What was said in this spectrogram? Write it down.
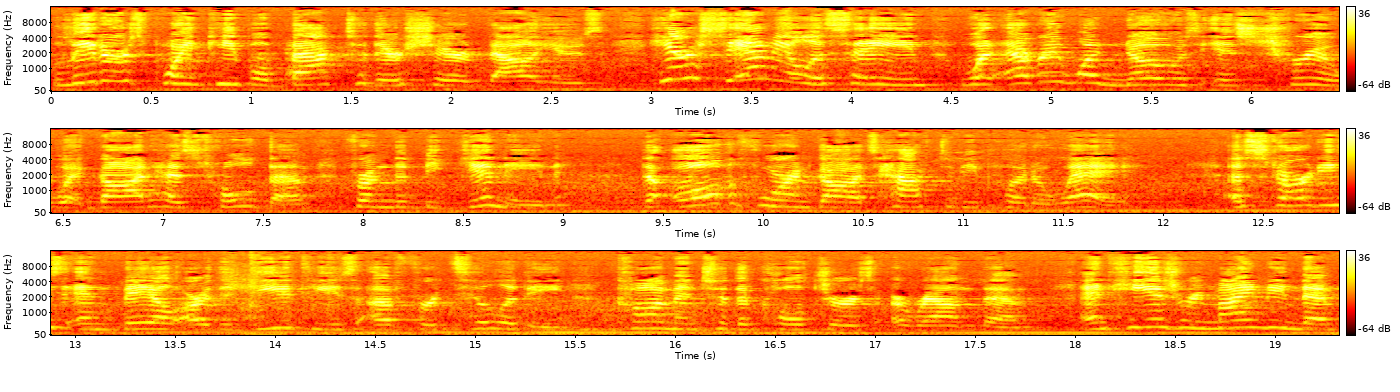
Leaders point people back to their shared values. Here, Samuel is saying what everyone knows is true, what God has told them from the beginning that all the foreign gods have to be put away. Astartes and Baal are the deities of fertility, common to the cultures around them. And he is reminding them,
